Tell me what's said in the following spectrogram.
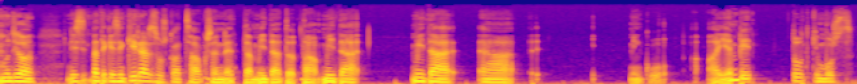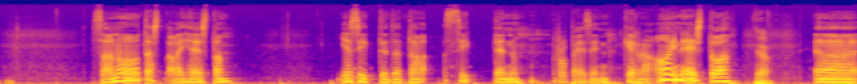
Mutta joo, niin sitten mä tekisin kirjallisuuskatsauksen, että mitä, tota, mitä, mitä ää, niin kuin aiempi tutkimus sanoo tästä aiheesta – ja sitten, tota, sitten rupesin kerää aineistoa. Ja, ää,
